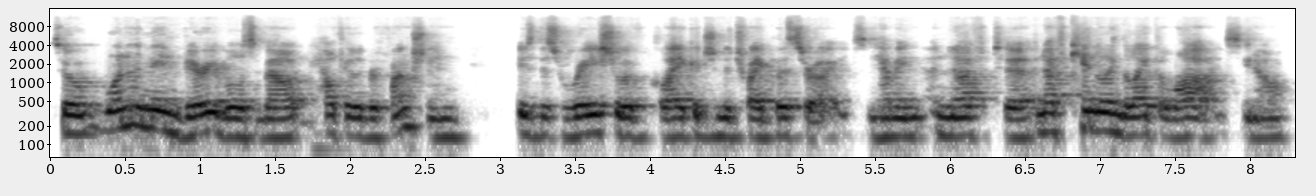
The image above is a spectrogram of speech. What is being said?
So one of the main variables about healthy liver function is this ratio of glycogen to triglycerides and having enough to enough kindling to light the logs, you know.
